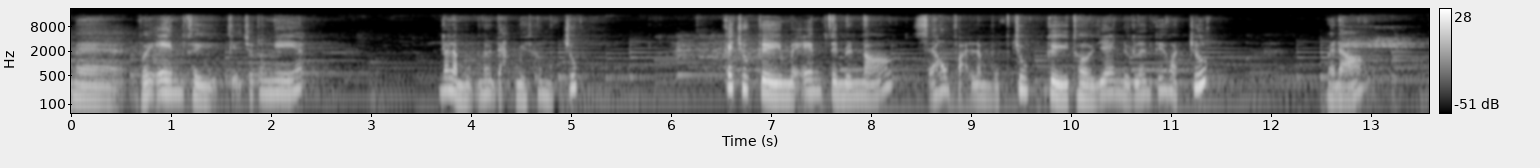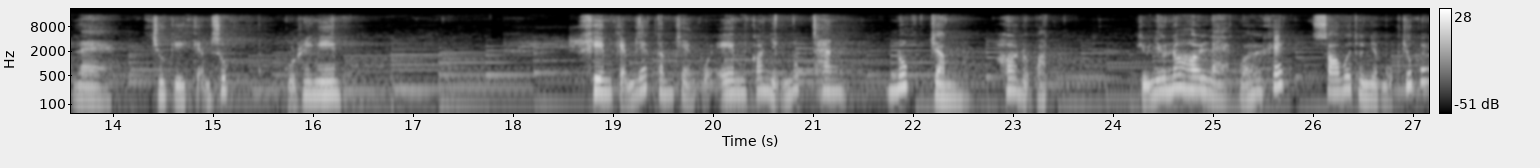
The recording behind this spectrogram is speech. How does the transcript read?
Mà với em thì kể cho tôi nghe á nó là một nơi đặc biệt hơn một chút. Cái chu kỳ mà em tìm đến nó sẽ không phải là một chu kỳ thời gian được lên kế hoạch trước. Mà đó là chu kỳ cảm xúc của riêng em. Khi em cảm giác tâm trạng của em có những nốt thăng nốt trầm, hơi nổi bật. Kiểu như nó hơi lạc và hơi khác so với thường nhật một chút ấy.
